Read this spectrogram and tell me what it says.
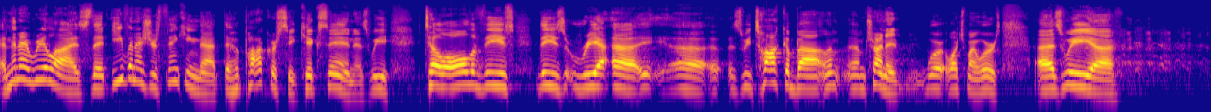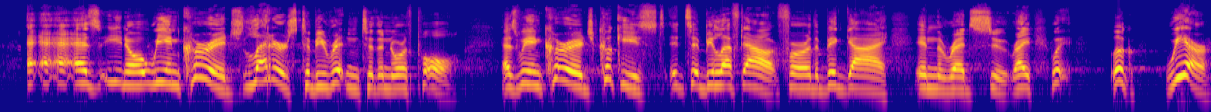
And then I realized that even as you're thinking that, the hypocrisy kicks in as we tell all of these, these rea- uh, uh, as we talk about, I'm trying to watch my words, as we, uh, as, you know, we encourage letters to be written to the North Pole, as we encourage cookies to be left out for the big guy in the red suit, right? Look, we are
